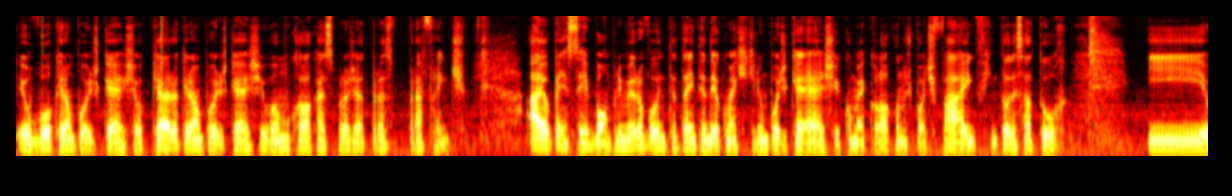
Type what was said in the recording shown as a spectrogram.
eu vou criar um podcast, eu quero criar um podcast e vamos colocar esse projeto pra, pra frente. Aí eu pensei, bom, primeiro eu vou tentar entender como é que cria um podcast, como é que coloca no Spotify, enfim, toda essa tour. E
